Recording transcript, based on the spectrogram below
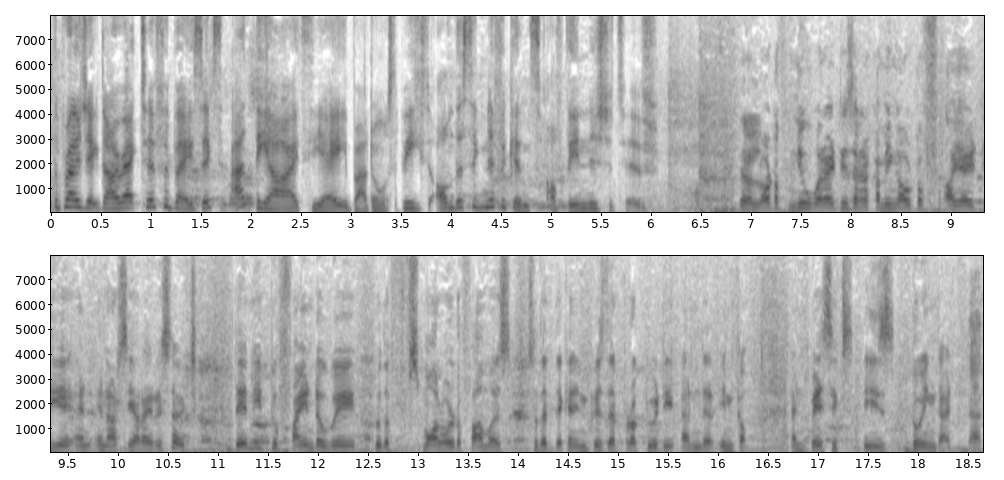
The project director for BASICS at the IITA Ibadan speaks on the significance of the initiative. There are a lot of new varieties that are coming out of IITA and NRCRI research. They need to find a way to the smallholder farmers so that they can increase their productivity and their income. And BASICS is doing that. That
